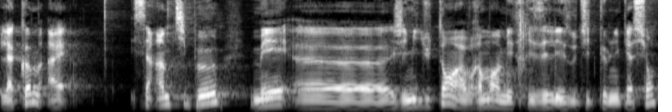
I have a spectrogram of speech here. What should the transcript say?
la com c'est un petit peu, mais euh, j'ai mis du temps à vraiment à maîtriser les outils de communication.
